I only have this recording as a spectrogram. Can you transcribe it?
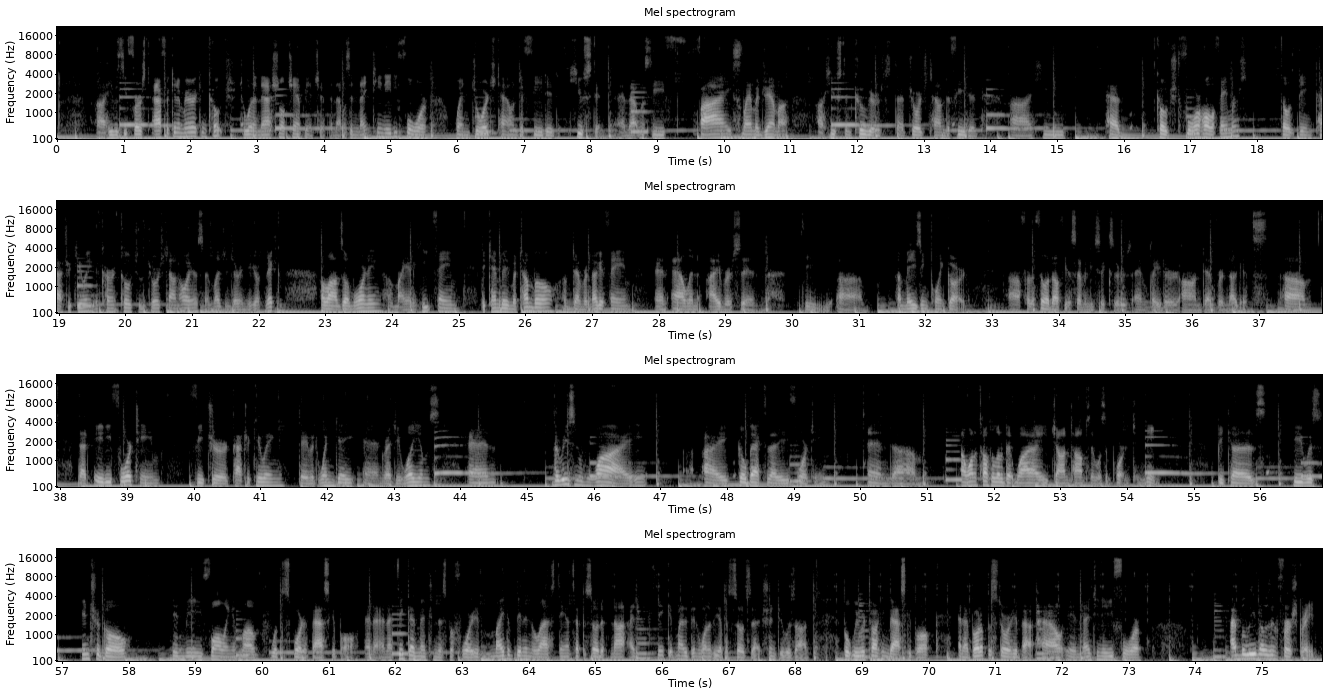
Uh, he was the first African American coach to win a national championship, and that was in 1984 when Georgetown defeated Houston, and that was the Phi Slamma Jamma uh, Houston Cougars that Georgetown defeated. Uh, he had coached four Hall of Famers, those being Patrick Ewing, the current coach of the Georgetown Hoyas, and legendary New York Knick, Alonzo Mourning of Miami Heat fame, Dikembe Mutombo of Denver Nugget fame, and Allen Iverson, the uh, amazing point guard uh, for the Philadelphia 76ers and later on Denver Nuggets. Um, that 84 team featured Patrick Ewing, David Wingate, and Reggie Williams, and the reason why I go back to that 84 team, and um, I want to talk a little bit why John Thompson was important to me, because he was integral in me falling in love with the sport of basketball. And, and I think I've mentioned this before. It might have been in the Last Dance episode. If not, I think it might have been one of the episodes that Shintu was on. But we were talking basketball, and I brought up a story about how in 1984, I believe I was in first grade,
